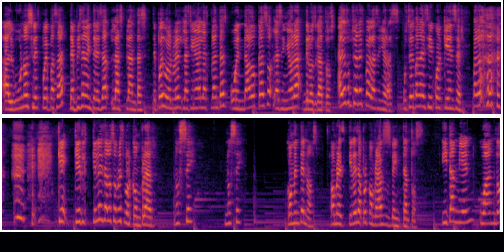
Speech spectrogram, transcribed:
algunos sí les puede pasar. Te empiezan a interesar las plantas. Te puedes volver la señora de las plantas o en dado caso la señora de los gatos. Hay dos opciones para las señoras. Ustedes van a decidir cuál quieren ser. Para- ¿Qué, qué, qué les da a los hombres por comprar? No sé. No sé. Coméntenos. Hombres, ¿qué les da por comprar a sus veintitantos? Y también cuando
